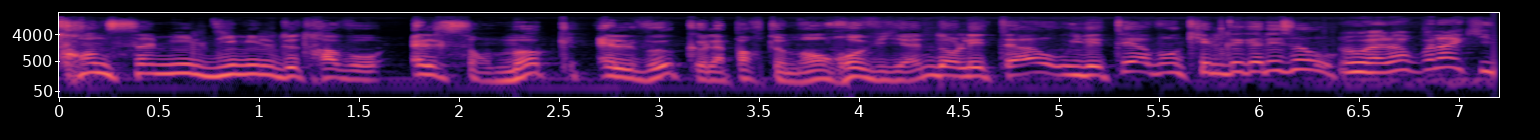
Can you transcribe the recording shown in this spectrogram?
35 000, 10 000 de travaux. Elle s'en moque. Elle veut que l'appartement revienne dans l'état où il était avant qu'il le dégât des eaux. Ou alors, voilà, qui,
